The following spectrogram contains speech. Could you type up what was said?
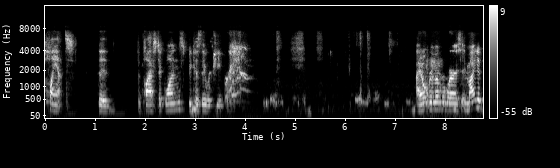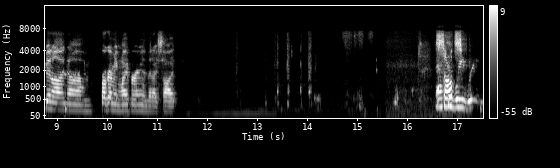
plants, the the plastic ones because they were cheaper. I don't remember where I s- it might have been on um, programming librarian that I saw it. After we re-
